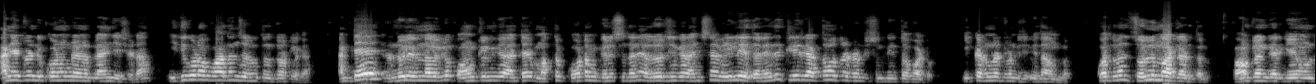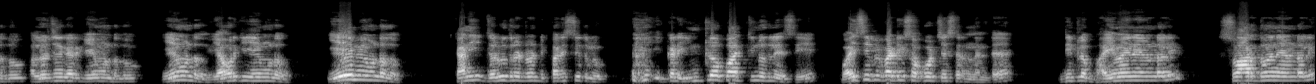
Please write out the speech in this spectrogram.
అనేటువంటి కోణంలో నేను ప్లాన్ చేశాడా? ఇది కూడా ఒక వాదన జరుగుతుంది టోటల్గా అంటే రెండు వేల ఇరవై నాలుగులో పవన్ కళ్యాణ్ గారు అంటే మొత్తం కూటమి గెలుస్తుందని అల్లు అర్జున్ గారు అంచనా వేయలేదు అనేది క్లియర్గా అర్థమవుతున్నటువంటి విషయం దీంతో పాటు ఇక్కడ ఉన్నటువంటి విధానంలో. కొంతమంది సొల్లు మాట్లాడతారు. పవన్ కళ్యాణ్ గారికి ఏముండదు అల్లు అర్జున్ గారికి ఏముండదు ఏముండదు ఎవరికి ఏముండదు ఏమీ ఉండదు. కానీ జరుగుతున్నటువంటి పరిస్థితులు ఇక్కడ ఇంట్లో పార్టీని వదిలేసి వైసీపీ పార్టీకి సపోర్ట్ చేశారంటే దీంట్లో భయమైన ఉండాలి స్వార్థమైన ఉండాలి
